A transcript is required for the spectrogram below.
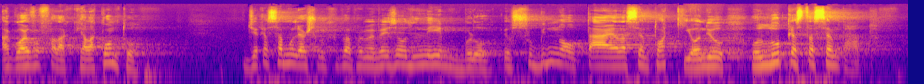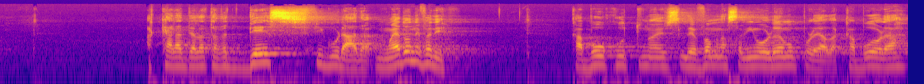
Agora eu vou falar, que ela contou. O dia que essa mulher chegou aqui pela primeira vez, eu lembro. Eu subi no altar, ela sentou aqui, onde o, o Lucas está sentado. A cara dela estava desfigurada. Não é, dona Ivani? Acabou o culto, nós levamos na salinha, oramos por ela. Acabou a orar,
